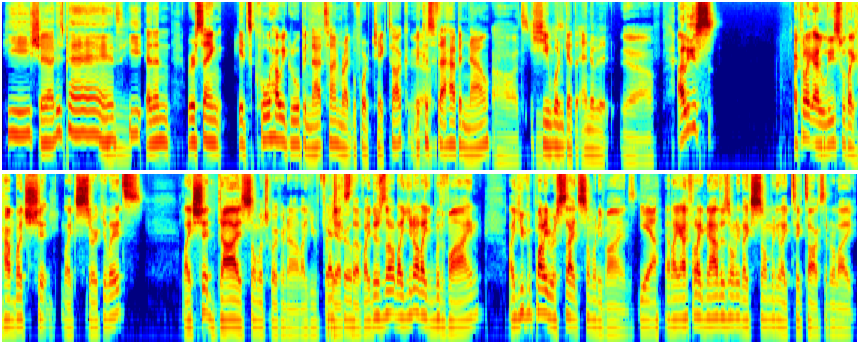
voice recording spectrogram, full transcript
he shat his pants. Mm. He and then we are saying it's cool how we grew up in that time right before TikTok because if that happened now, oh, he wouldn't get the end of it. Yeah. At least I feel like at least with like how much shit like circulates, like shit dies so much quicker now. Like you forget stuff. Like there's no like you know like with Vine, like you could probably recite so many vines. Yeah, And like I feel like now there's only like so many like TikToks that are like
